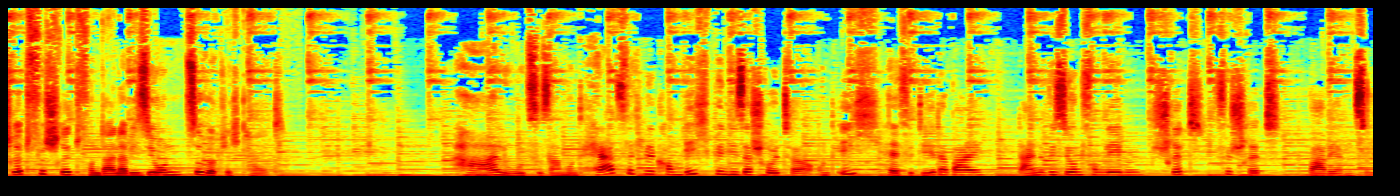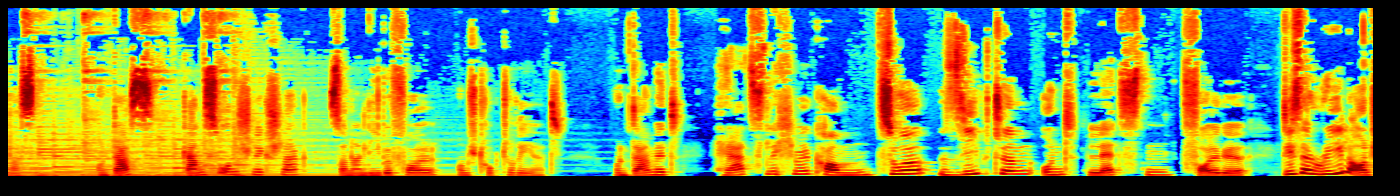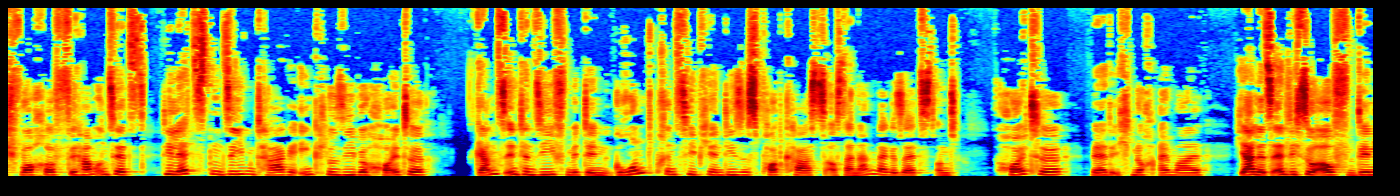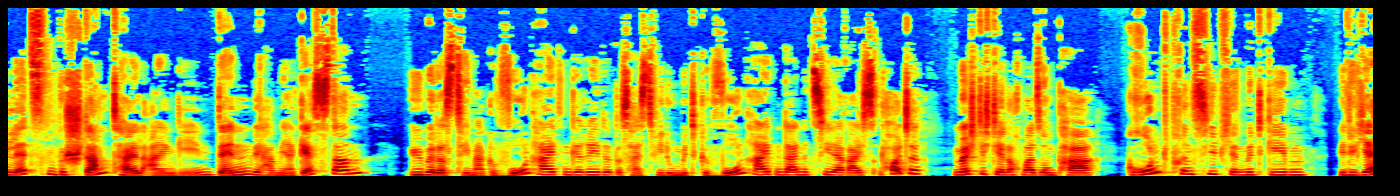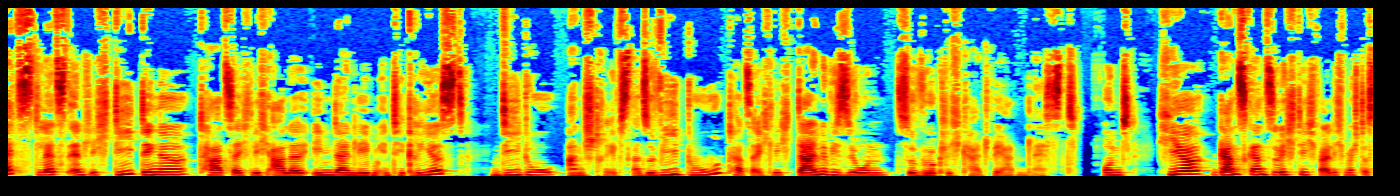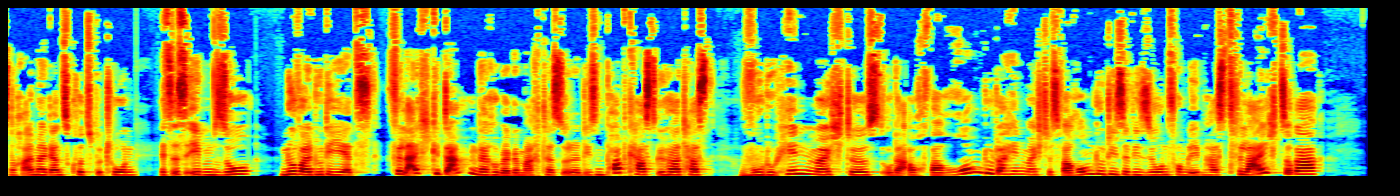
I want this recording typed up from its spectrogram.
Schritt für Schritt von deiner Vision zur Wirklichkeit. Hallo zusammen und herzlich willkommen. Ich bin Lisa Schröter und ich helfe dir dabei, deine Vision vom Leben Schritt für Schritt wahr werden zu lassen. Und das ganz ohne Schnickschnack, sondern liebevoll und strukturiert. Und damit herzlich willkommen zur siebten und letzten Folge dieser Relaunch-Woche. Wir haben uns jetzt die letzten sieben Tage inklusive heute ganz intensiv mit den Grundprinzipien dieses Podcasts auseinandergesetzt. Und heute werde ich noch einmal ja letztendlich so auf den letzten Bestandteil eingehen, denn wir haben ja gestern über das Thema Gewohnheiten geredet, das heißt, wie du mit Gewohnheiten deine Ziele erreichst. Und heute möchte ich dir noch mal so ein paar Grundprinzipien mitgeben, wie du jetzt letztendlich die Dinge tatsächlich alle in dein Leben integrierst, die du anstrebst. Also wie du tatsächlich deine Vision zur Wirklichkeit werden lässt. Und hier ganz, ganz wichtig, weil ich möchte es noch einmal ganz kurz betonen, es ist eben so, nur weil du dir jetzt vielleicht Gedanken darüber gemacht hast oder diesen Podcast gehört hast, wo du hin möchtest oder auch warum du dahin möchtest, warum du diese Vision vom Leben hast, vielleicht sogar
